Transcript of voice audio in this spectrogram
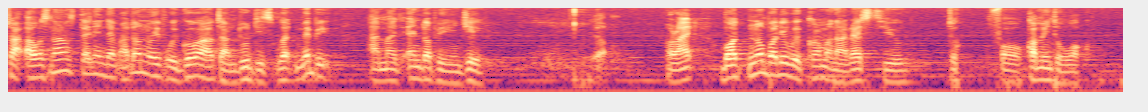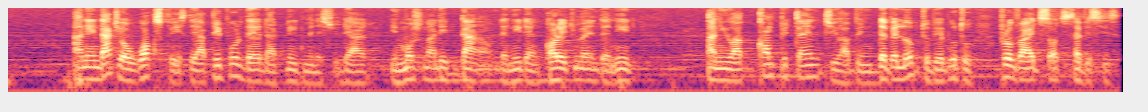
So I was now telling them, I don't know if we go out and do this, well, maybe I might end up in jail. Yeah. All right? But nobody will come and arrest you to, for coming to work. And in that your workspace, there are people there that need ministry. They are emotionally down. They need encouragement. They need, and you are competent. You have been developed to be able to provide such services.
